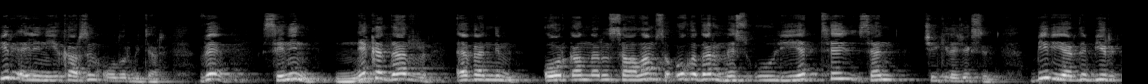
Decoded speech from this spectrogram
Bir elini yıkarsın olur biter. Ve senin ne kadar efendim organların sağlamsa o kadar mesuliyette sen çekileceksin. Bir yerde bir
